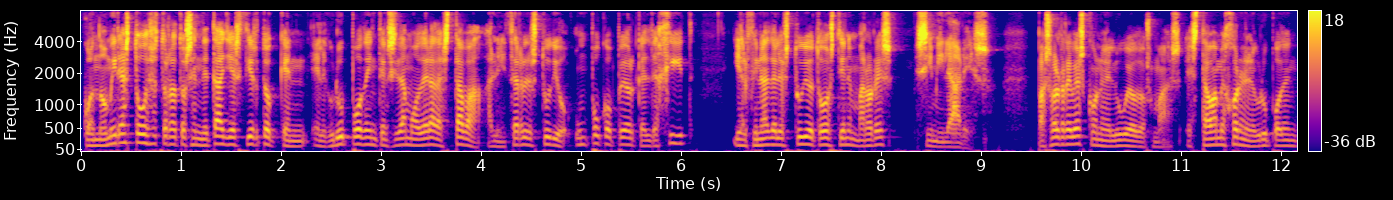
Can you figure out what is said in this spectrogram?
Cuando miras todos estos datos en detalle, es cierto que el grupo de intensidad moderada estaba al iniciar el estudio un poco peor que el de HIT y al final del estudio todos tienen valores similares. Pasó al revés con el VO2+. Estaba mejor en el grupo de,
